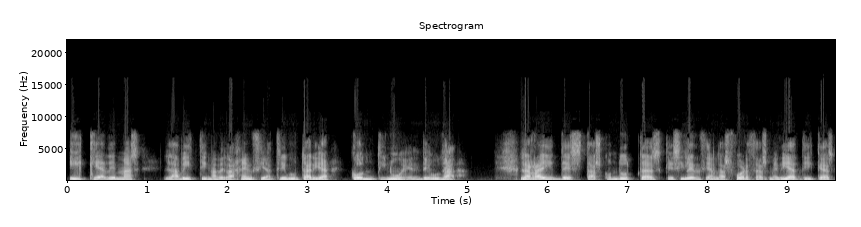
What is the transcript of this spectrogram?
y que además la víctima de la agencia tributaria continúe endeudada. La raíz de estas conductas que silencian las fuerzas mediáticas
